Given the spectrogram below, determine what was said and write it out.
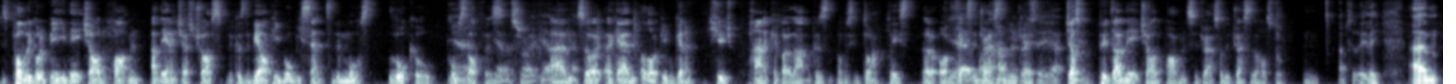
is probably going to be the HR department at the NHS Trust because the BRP will be sent to the most local post yeah. office. Yeah, that's right. Yeah. Um, yeah. So again, a lot of people get a huge panic about that because obviously you don't have a place or, or a Yeah, fixed address in the UK. address here, yeah. Just Yeah. put down the HR department's address or the address of the hospital. Absolutely. Um,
